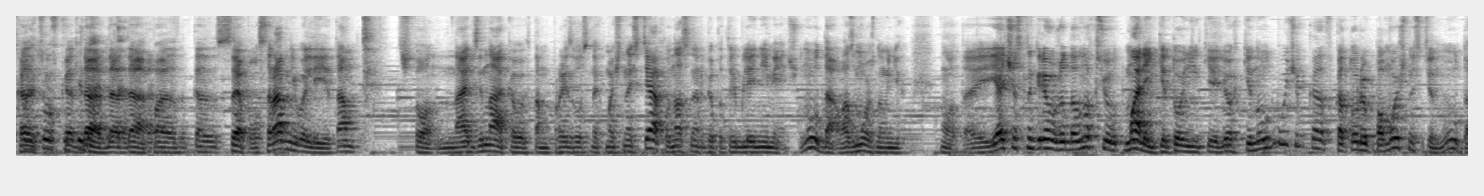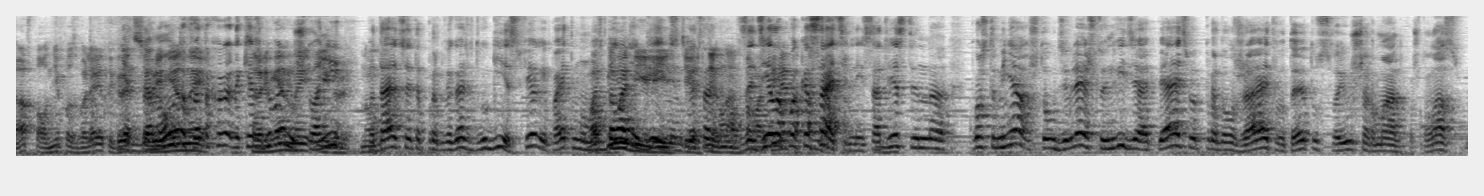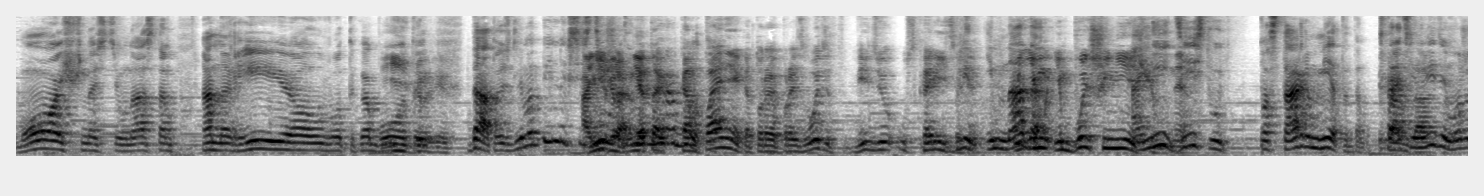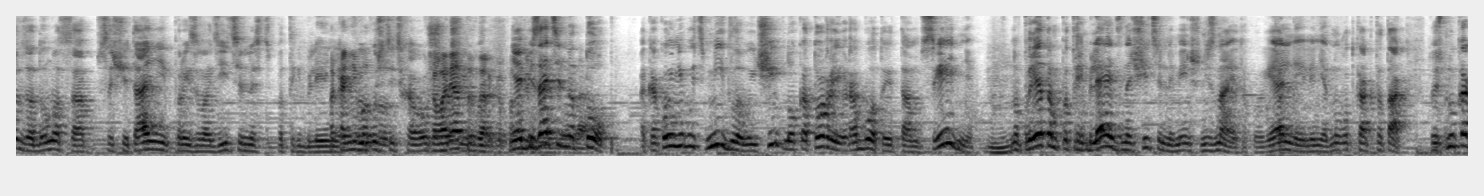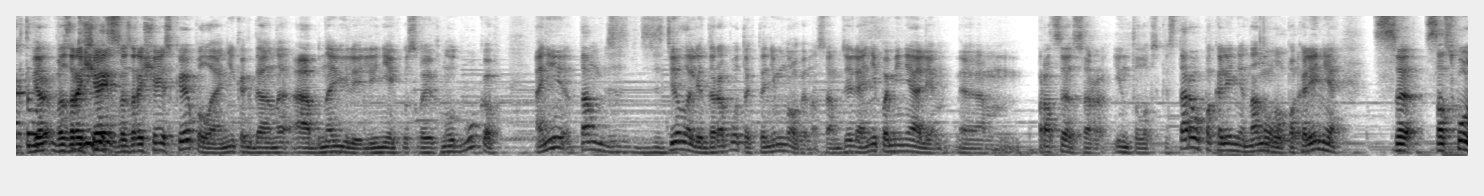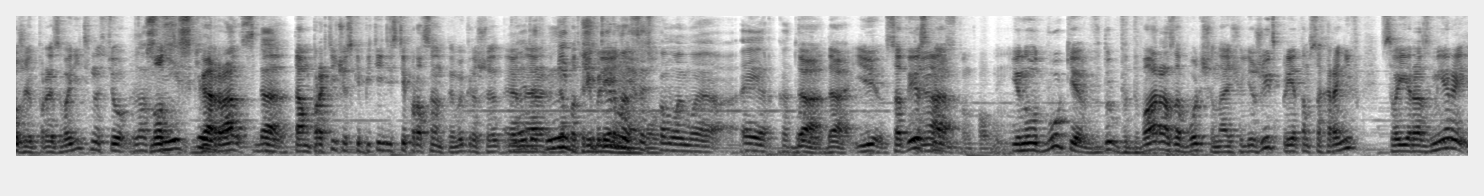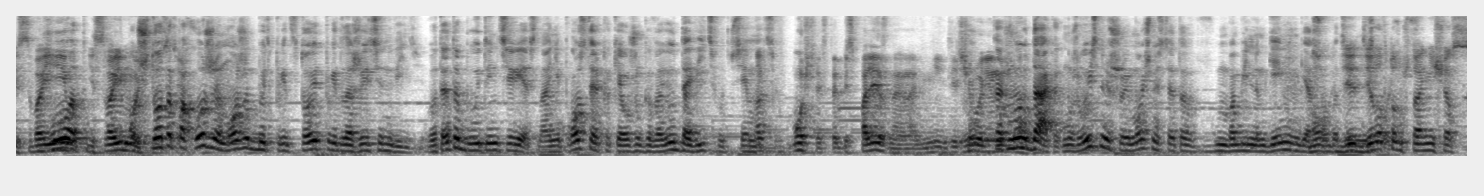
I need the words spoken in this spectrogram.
ка- кидать, да, да, да. да, по- с Apple сравнивали, и там что на одинаковых там производственных мощностях у нас энергопотребление меньше. Ну да, возможно у них. Вот. Я, честно говоря, уже давно хочу вот маленький, тоненький, легкий ноутбучик, а, в который по мощности, ну да, вполне позволяет играть Нет, в для современные... это. Так я же говорю, современные что они игры. Ну. пытаются это продвигать в другие сферы, и поэтому мобильный гейминг это Автомобиль задел это по касательной. Соответственно, просто меня что удивляет, что Nvidia опять вот продолжает вот эту свою шарманку, что у нас мощности, у нас там Unreal вот работает. Игры. Да, то есть для мобильных систем Они же- это не компания, которая производит видеоускорители. Блин, им надо, Им, им больше нечего. они Да. действуют по старым методам. Кстати, да. Nvidia может задуматься о сочетании производительности потребления, Так они вот выпустить хороший говорят чип. Не обязательно да. топ, а какой-нибудь мидловый чип, но который работает там средне, Мгм. но при этом потребляет значительно меньше. Не знаю, такое реально или нет. Ну вот как-то так. То есть, ну как-то Вер- вот Возвращаясь, возвращаясь к Apple, они когда обновили линейку своих ноутбуков, они там сделали доработок-то немного, на самом деле. Они поменяли эм, процессор интеловский старого поколения на нового Новое. поколения с, со схожей производительностью, Но но, с с, низким- гора- с- да. там практически 50% выигрыш Ну, этот MID энергопотребления 14, был. по-моему, Air, который... Да, да. И, соответственно, 13, по-моему. и ноутбуки в, в два раза больше начали жить, при этом сохранив свои размеры и свои, Вот. и свои Вот мощности. что-то похожее, может быть, предстоит предложить Nvidia. Вот это будет интересно, а не просто, как я уже говорю, давить вот всем Ну, этим. Мощность-то бесполезная, она ни для чего Ну, не как нужна. мы, да, как мы уже выяснили, что и мощность это в мобильном гейминге Ну, особо де- не дело в том, что они сейчас,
